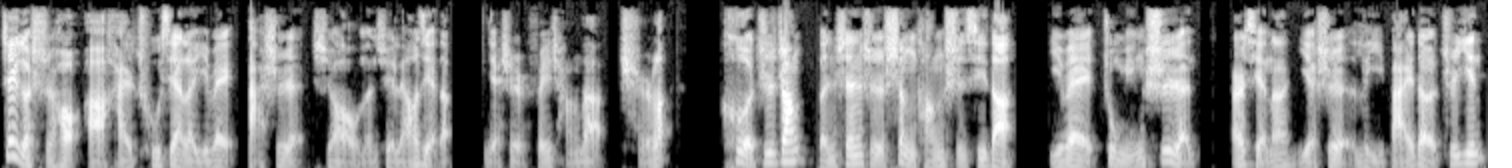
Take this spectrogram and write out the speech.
这个时候啊，还出现了一位大诗人，需要我们去了解的，也是非常的迟了。贺知章本身是盛唐时期的一位著名诗人，而且呢也是李白的知音，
